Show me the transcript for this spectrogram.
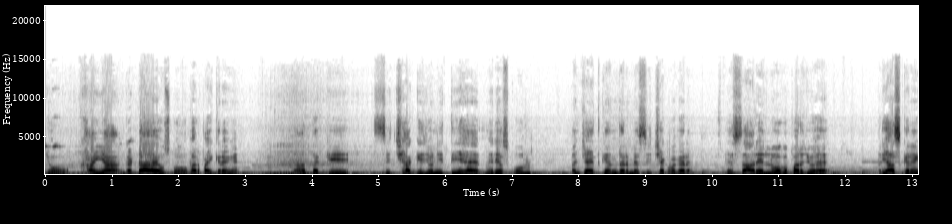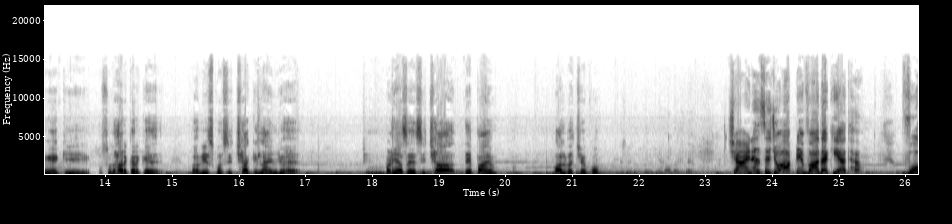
जो खाइयाँ गड्ढा है उसको भरपाई करेंगे। जहाँ तक कि शिक्षा की जो नीति है मेरे स्कूल पंचायत के अंदर में शिक्षक वगैरह ये सारे लोग पर जो है प्रयास करेंगे कि सुधार करके भविष्य को शिक्षा की लाइन जो है बढ़िया से शिक्षा दे पाएँ बाल बच्चे को। चैनल से जो आपने वादा किया था वो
